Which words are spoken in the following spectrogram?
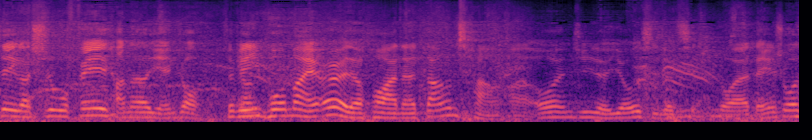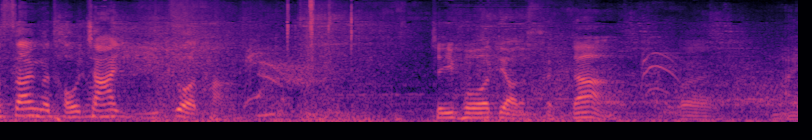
这个失误非常的严重。这边一波卖二的话呢，当场啊，O N G 的优势就起来。对，等于说三个头加一个塔，这一波掉的很大。对，买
